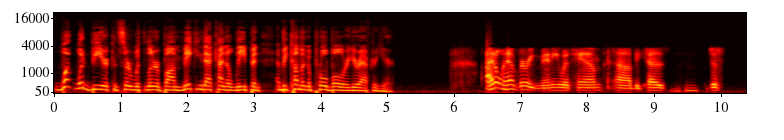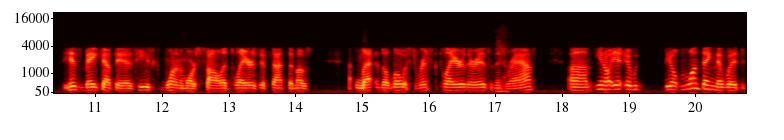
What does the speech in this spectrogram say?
what would be your concern with Linderbaum making that kind of leap and, and becoming a Pro Bowler year after year? I don't have very many with him uh, because just his makeup is he's one of the more solid players, if not the most le- the lowest risk player there is in the Yeah. draft. Um, you know, it, it would the one thing that would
